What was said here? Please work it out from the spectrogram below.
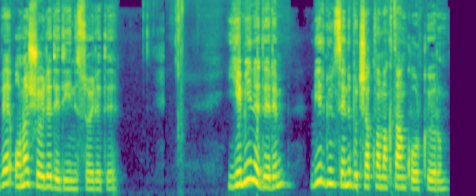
ve ona şöyle dediğini söyledi. Yemin ederim bir gün seni bıçaklamaktan korkuyorum.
